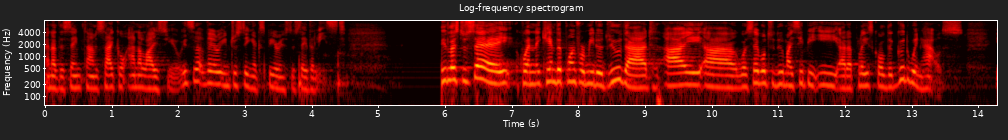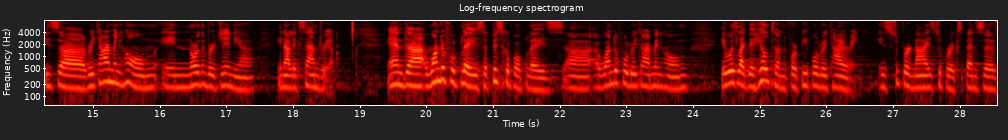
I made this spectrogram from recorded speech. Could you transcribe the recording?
and at the same time psychoanalyze you. It's a very interesting experience, to say the least. Needless to say, when it came the point for me to do that, I uh, was able to do my CPE at a place called the Goodwin House. It's a retirement home in Northern Virginia, in Alexandria. And uh, a wonderful place, Episcopal place, uh, a wonderful retirement home. It was like the Hilton for people retiring. It's super nice, super expensive,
